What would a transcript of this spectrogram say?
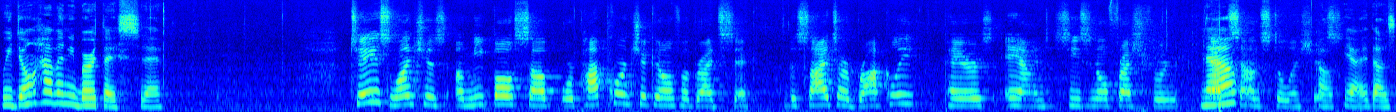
We don't have any birthdays today. Today's lunch is a meatball sub or popcorn chicken with a breadstick. The sides are broccoli, pears, and seasonal fresh fruit. Now- that sounds delicious. Oh, yeah, it does.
